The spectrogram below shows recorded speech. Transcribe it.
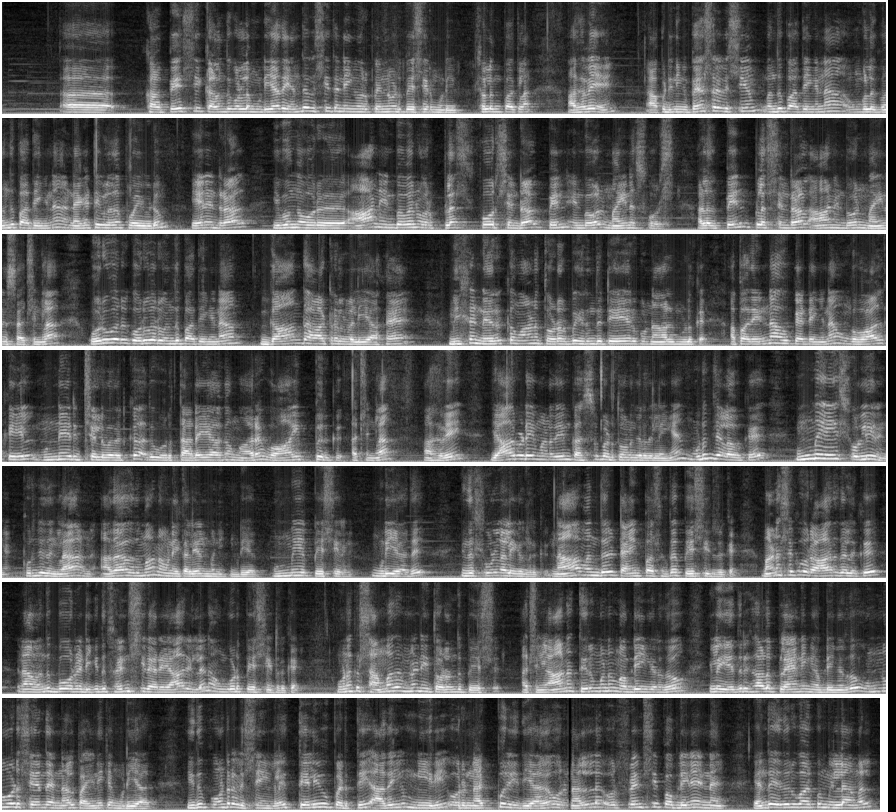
க- பேசி கலந்து கொள்ள முடியாத எந்த விஷயத்தை நீங்கள் ஒரு பெண்ணோடு பேசிட முடியும்? சொல்லுங்க பார்க்கலாம் ஆகவே அப்படி நீங்கள் பேசுகிற விஷயம் வந்து பார்த்தீங்கன்னா உங்களுக்கு வந்து பார்த்தீங்கன்னா நெகட்டிவில் தான் போய்விடும். ஏனென்றால் இவங்க ஒரு ஆண் என்பவன் ஒரு ப்ளஸ் ஃபோர்ஸ் என்றால் பெண் என்பவள் மைனஸ் ஃபோர்ஸ் அல்லது பெண் ப்ளஸ் என்றால் ஆண் என்பவன் மைனஸ் ஆச்சுங்களா? ஒருவருக்கு ஒருவர் வந்து பார்த்தீங்கன்னா காந்த ஆற்றல் வழியாக மிக நெருக்கமான தொடர்பு இருந்துகிட்டே இருக்கும் நாள் முழுக்க. அப்போ அது என்ன ஆகும் கேட்டிங்கன்னா உங்கள் வாழ்க்கையில் முன்னேறி செல்வதற்கு அது ஒரு தடையாக மாற வாய்ப்பு இருக்குது ஆச்சுங்களா? ஆகவே யாருடைய மனதையும் கஷ்டப்படுத்தணுங்கிறது இல்லைங்க. முடிஞ்ச அளவுக்கு உண்மையை சொல்லிடுங்க புரிஞ்சுதுங்களா? அதாவதுமா நான் உன்னை கல்யாணம் பண்ணிக்க முடியாது. உண்மையை பேசிடுங்க முடியாது. இந்த சூழ்நிலைகள் இருக்கு. நான் வந்து டைம் பாஸுக்கு தான் பேசிட்டு இருக்கேன். மனசுக்கு ஒரு ஆறுதலுக்கு நான் வந்து போர் அடிக்குது. ஃப்ரெண்ட்ஸ் வேற யாரும் இல்லை நான் உங்க கூட பேசிட்டு இருக்கேன். உனக்கு சம்மதம்னா நீ தொடர்ந்து பேசு. ஆச்சுங்களா ஆனால் திருமணம் அப்படிங்கிறதோ இல்லை எதிர்கால பிளானிங் அப்படிங்கிறதோ உன்னோடு சேர்ந்து என்னால் பயணிக்க முடியாது. இது போன்ற விஷயங்களை தெளிவுபடுத்தி அதையும் மீறி ஒரு நட்பு ரீதியாக ஒரு நல்ல ஒரு ஃப்ரெண்ட்ஷிப் அப்படின்னா என்ன? எந்த எதிர்பார்ப்பும் இல்லாமல்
